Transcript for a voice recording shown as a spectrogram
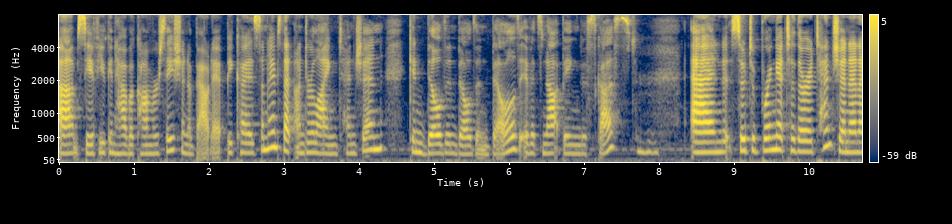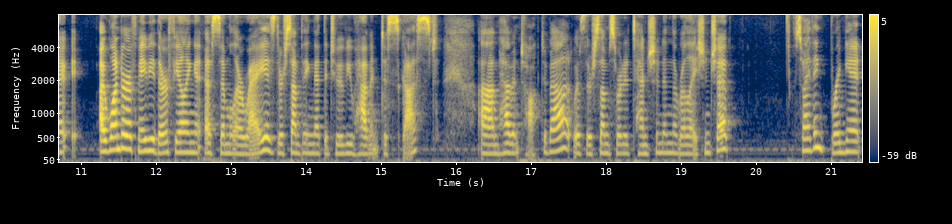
Um, see if you can have a conversation about it because sometimes that underlying tension can build and build and build if it's not being discussed. And so to bring it to their attention, and I, I wonder if maybe they're feeling it a similar way. Is there something that the two of you haven't discussed, um, haven't talked about? Was there some sort of tension in the relationship? So I think bring it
